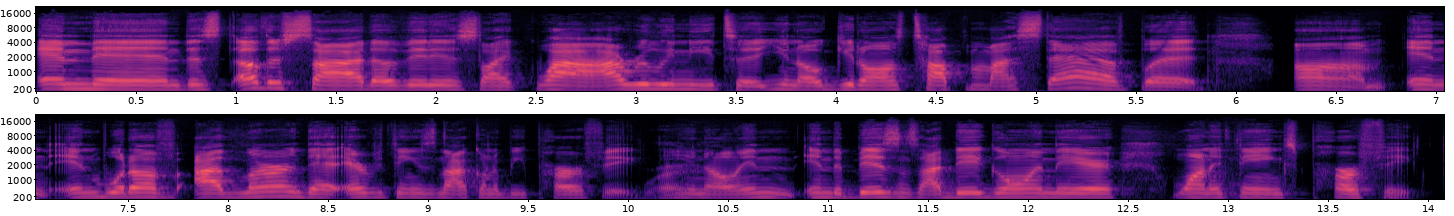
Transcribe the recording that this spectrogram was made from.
And then this other side of it is like, wow, I really need to, you know, get on top of my staff. But um and and what I've I learned that everything is not gonna be perfect. You know, in in the business I did go in there wanting things perfect.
